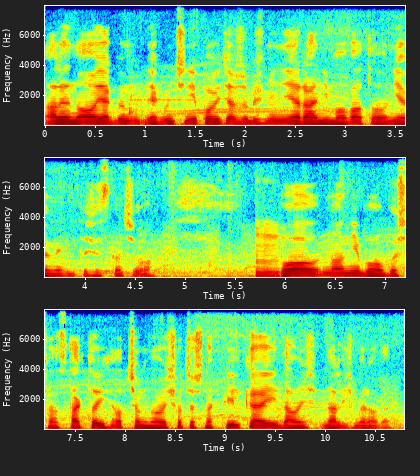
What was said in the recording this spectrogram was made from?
Ale no, jakbym, jakbym ci nie powiedział, żebyś mnie nie reanimował, to nie wiem, jakby to się skończyło. Mhm. Bo no nie byłoby szans. Tak to ich odciągnąłeś chociaż na chwilkę i dałeś, daliśmy radę.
